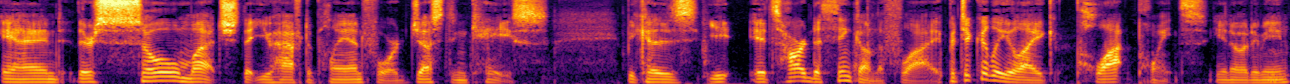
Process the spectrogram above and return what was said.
And there's so much that you have to plan for just in case because you, it's hard to think on the fly, particularly like plot points. You know what I mean?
